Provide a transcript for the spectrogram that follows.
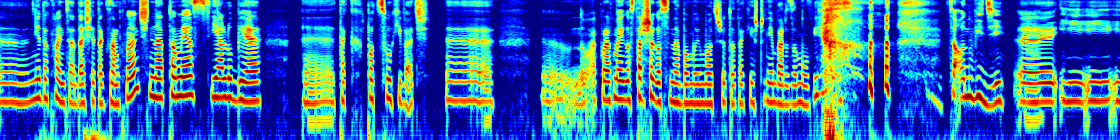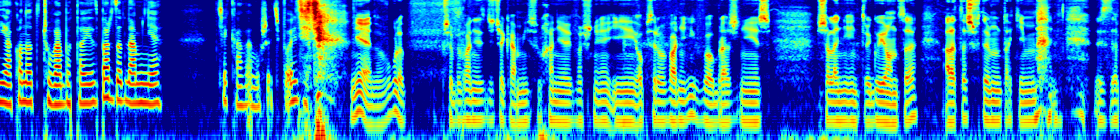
y, nie do końca da się tak zamknąć. Natomiast ja lubię y, tak podsłuchiwać. Y, No, akurat mojego starszego syna, bo mój młodszy to tak jeszcze nie bardzo mówi, co on widzi y, Mm. i, i, i jak on odczuwa, bo to jest bardzo dla mnie ciekawe, muszę ci powiedzieć. Nie, no w ogóle przebywanie z dzieciakami, słuchanie właśnie i obserwowanie ich wyobraźni jest szalenie intrygujące, ale też w tym takim jest za-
